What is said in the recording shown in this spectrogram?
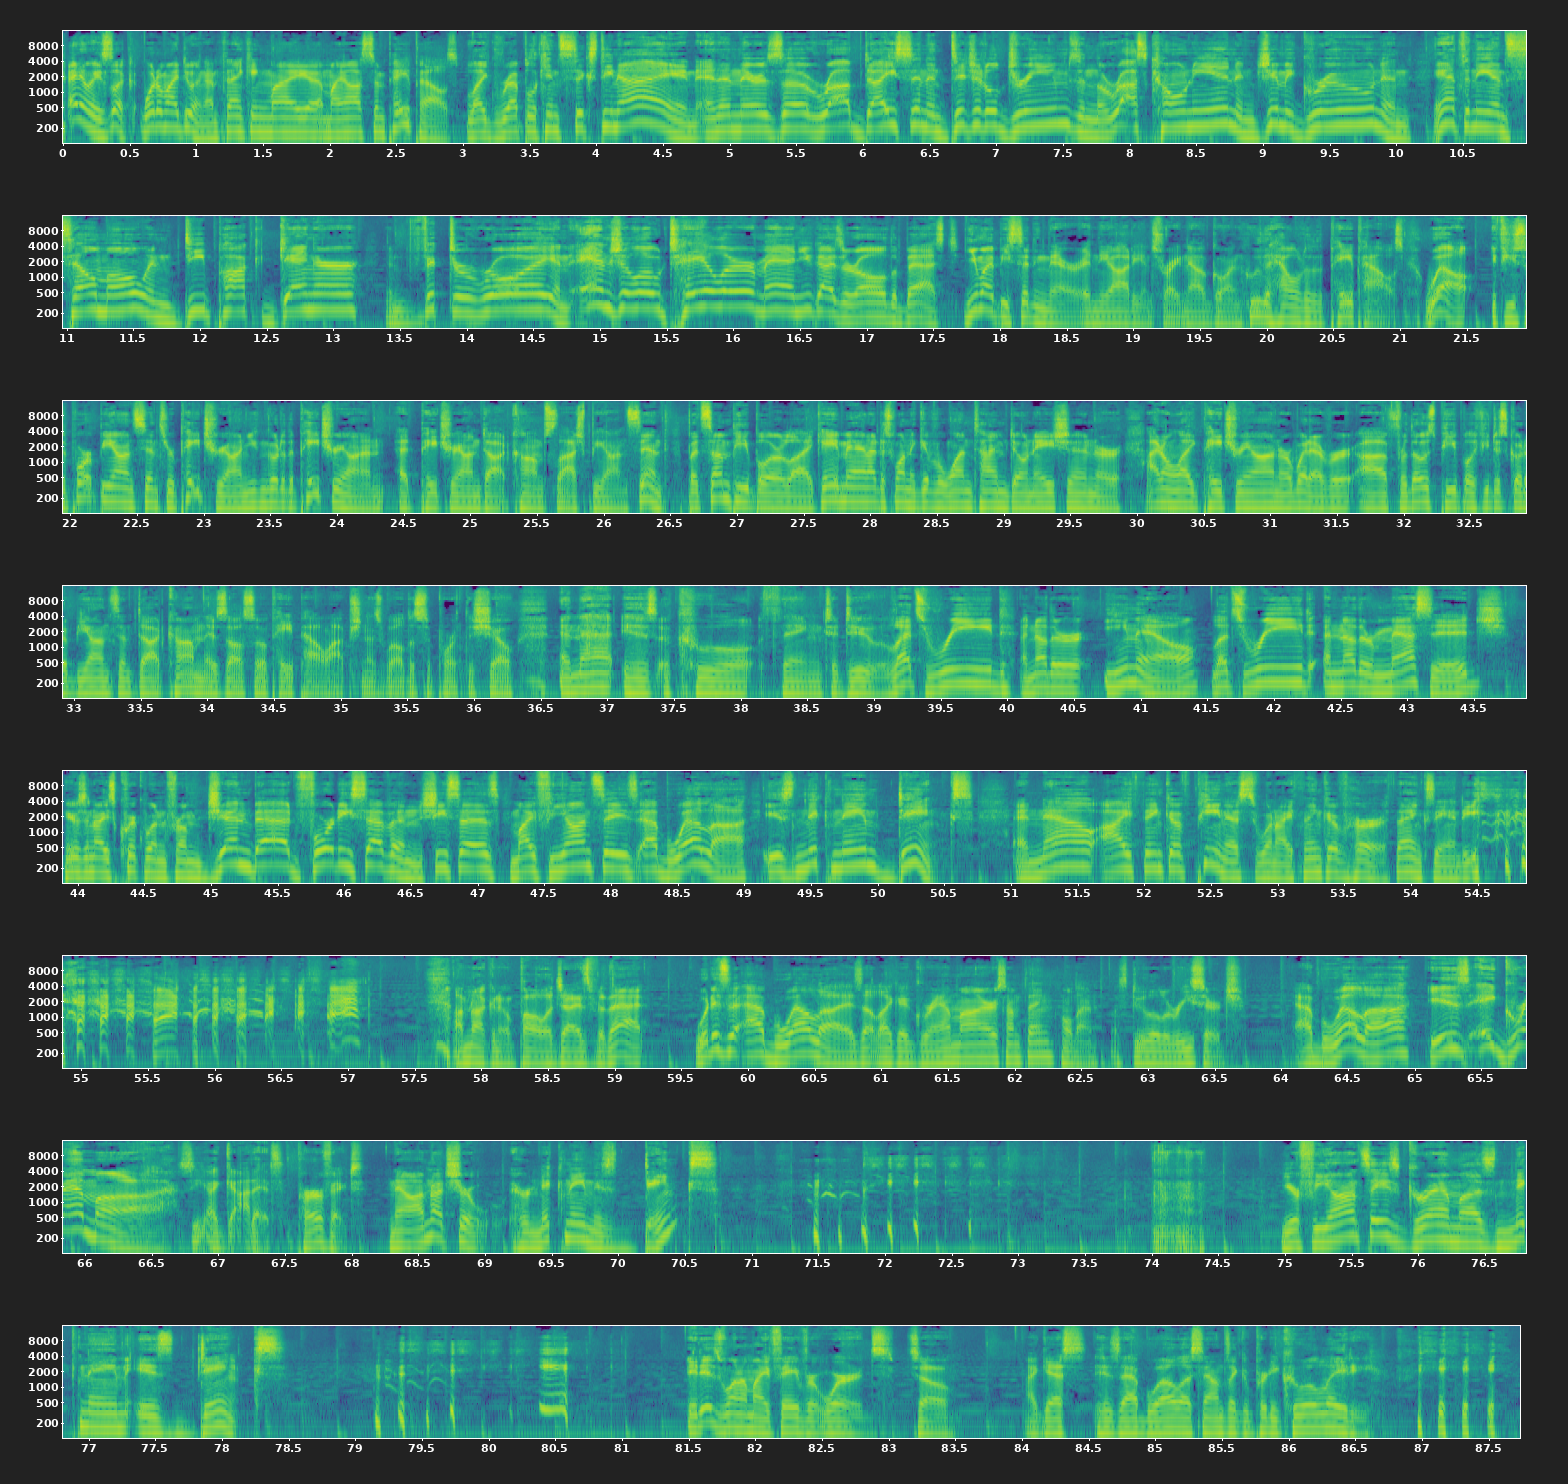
Anyways, look, what am I doing? I'm thanking my uh, my awesome PayPal's, like Replicant69, and then there's uh, Rob Dyson and Digital Dreams, and the Rosconian, and Jimmy Groon, and Anthony Anselmo, and Deepak Ganger, and Victor Roy, and Angelo Taylor. Man, you guys are all the best. You might be sitting there in the audience right now going, who the hell are the PayPal's? Well, if you support Beyond Synth through Patreon, you can go to the Patreon at patreon.com slash Beyond Synth. But some people are like, hey man, I just want to give a one-time donation, or I don't like Patreon, or whatever. Uh, for those people, if you just go to BeyondSynth.com, there's also a PayPal option as well to support the show. And that is a cool thing to do. Let's read another email. Let's read another message. Here's a nice quick one from JenBad47. She says, My fiance's abuela is nicknamed Dinks, and now I think of penis when I think of her. Thanks, Andy. I'm not going to apologize for that. What is an abuela? Is that like a grandma or something? Hold on, let's do a little research. Abuela is a grandma. See, I got it. Perfect. Now, I'm not sure. Her nickname is Dinks? Your fiance's grandma's nickname is Dinks. it is one of my favorite words, so I guess his abuela sounds like a pretty cool lady.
